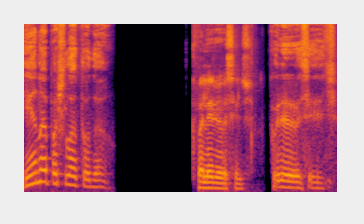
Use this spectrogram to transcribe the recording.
И она пошла туда. К Валерию Васильевичу. К Валерию Васильевичу.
